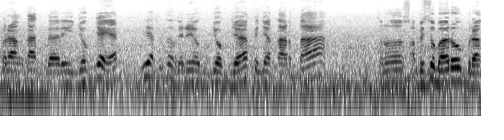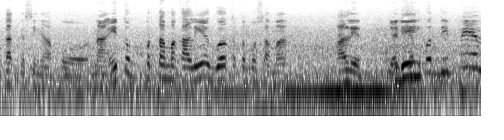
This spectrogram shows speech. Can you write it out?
berangkat dari Jogja ya. Iya, betul. Dari Jogja ke Jakarta. Terus abis itu baru berangkat ke Singapura. Nah itu pertama kalinya gue ketemu sama Alit. Jadi jemput di PIM.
